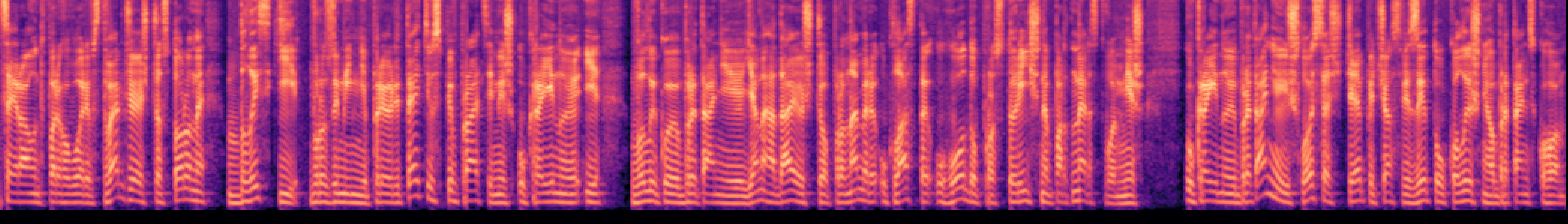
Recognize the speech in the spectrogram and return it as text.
Цей раунд переговорів стверджує, що сторони близькі в розумінні пріоритетів співпраці між Україною і Великою Британією. Я нагадаю, що про наміри укласти угоду про сторічне партнерство між Україною і Британією йшлося ще під час візиту колишнього британського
